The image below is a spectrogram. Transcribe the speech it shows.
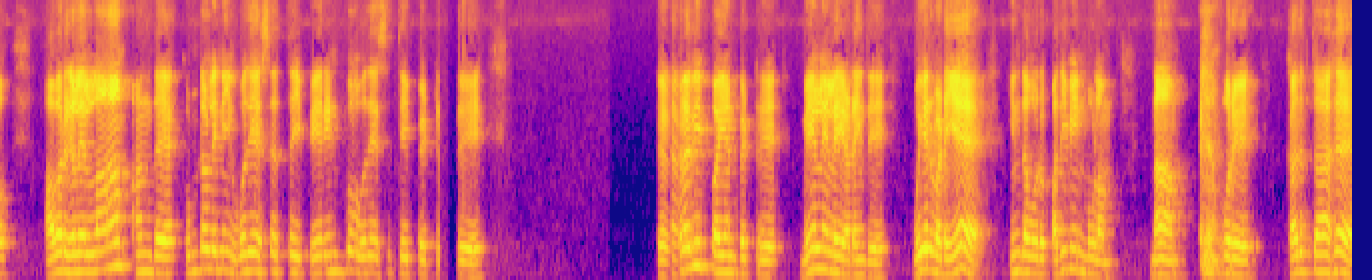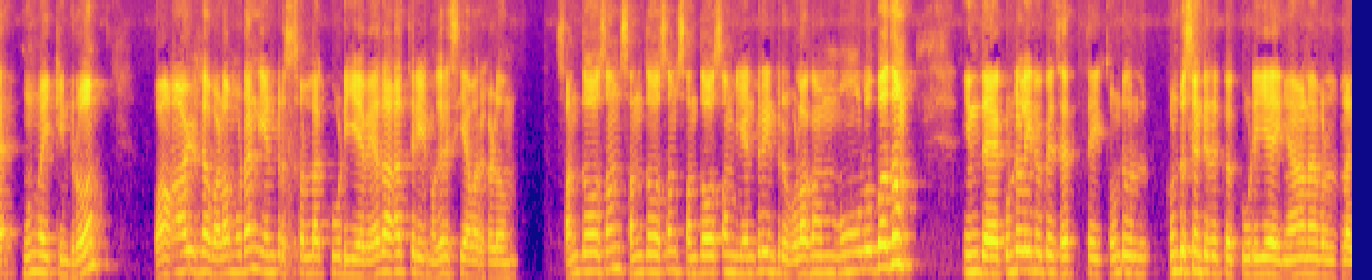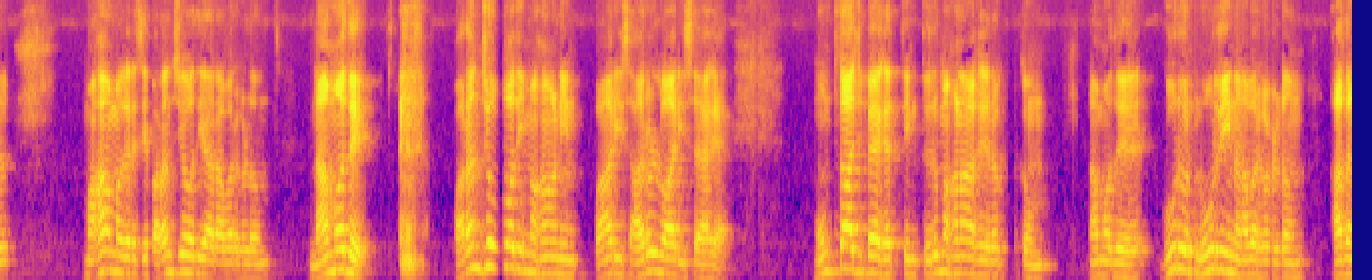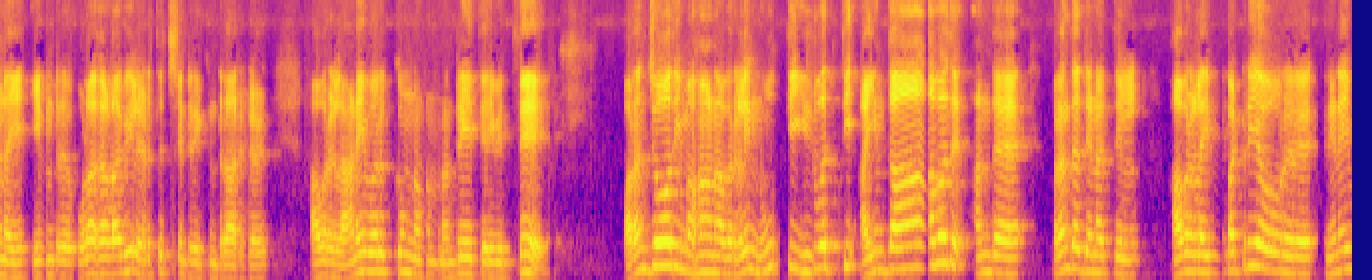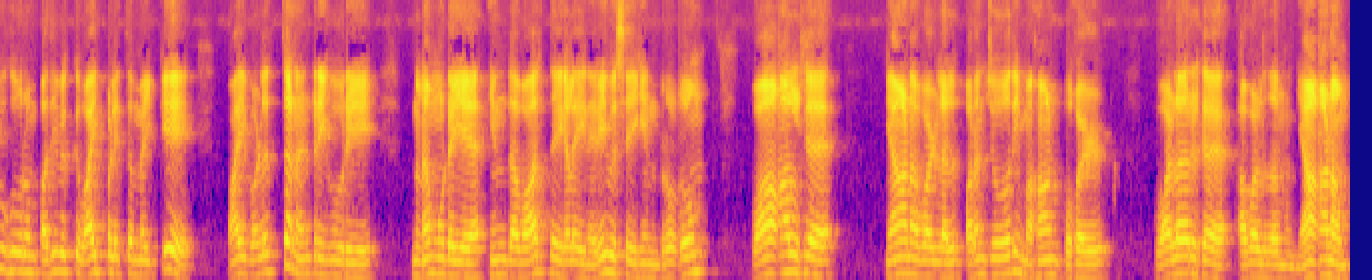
அவர்களெல்லாம் அந்த குண்டலினி உபதேசத்தை பேரின்ப உபதேசத்தை பெற்று பிறவி பயன் பெற்று மேல்நிலை அடைந்து உயர்வடைய இந்த ஒரு பதிவின் மூலம் நாம் ஒரு கருத்தாக முன்வைக்கின்றோம். வாழ்க வளமுடன் என்று சொல்லக்கூடிய வேதாத்திரி மகரிஷி அவர்களும் சந்தோஷம் சந்தோஷம் சந்தோஷம் என்று இன்று உலகம் முழுவதும் இந்த குண்டலினி உபதேசத்தை கொண்டு கொண்டு சென்றிருக்கக்கூடிய ஞானவள்ளல் மகாமகரிஷி பரஞ்சோதியார் அவர்களும் நமது பரஞ்சோதி மகானின் வாரிசு அருள் வாரிசாக மும்தாஜ் பேகத்தின் திருமகனாக இருக்கும் நமது குரு நூர்தீன் அவர்களும் அதனை இன்று உலகளவில் எடுத்துச் சென்றிருக்கின்றார்கள். அவர்கள் அனைவருக்கும் நம் நன்றியை தெரிவித்து பரஞ்சோதி மகான் அவர்களின் நூத்தி இருபத்தி ஐந்தாவது அந்த பிறந்த தினத்தில் அவர்களை பற்றிய ஒரு நினைவு கூறும் பதிவுக்கு வாய்ப்பளித்தமைக்கு வாய்வழுத்த நன்றி கூறி நம்முடைய இந்த வார்த்தைகளை நிறைவு செய்கின்றோம். வாழ்க ஞானவள்ளல் பரஞ்சோதி மகான் புகழ். வளர்க அவள்தம் ஞானம்.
